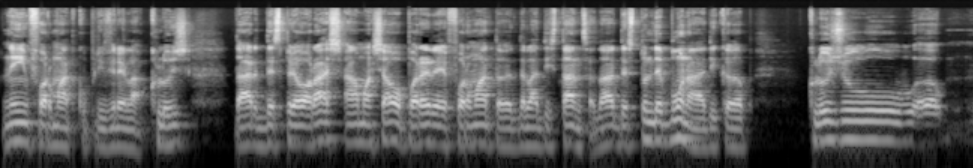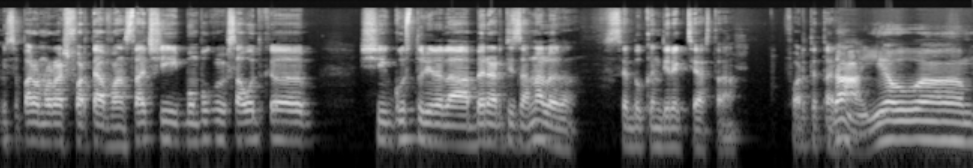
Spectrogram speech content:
neinformat cu privire la Cluj, dar despre oraș am așa o părere formată de la distanță, da? destul de bună, adică Clujul uh, mi se pare un oraș foarte avansat și mă bucur să aud că și gusturile la bere artizanală se duc în direcția asta foarte tare. Da, eu uh,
